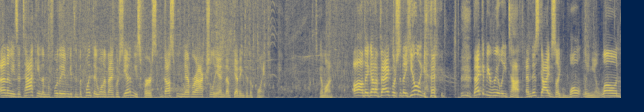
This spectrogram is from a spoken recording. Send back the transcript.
enemies attacking them before they even get to the point. They wanna vanquish the enemies first, thus we never actually end up getting to the point. Come on. Oh, they got a vanquish, so they healed again. that could be really tough. And this guy just like won't leave me alone.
